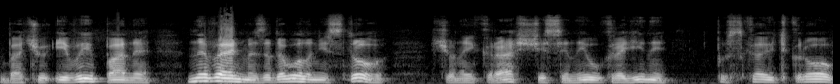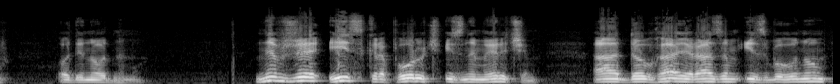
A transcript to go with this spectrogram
Бачу, і ви, пане, не вельми задоволені з того, що найкращі сини України пускають кров один одному. Невже іскра поруч із Немиричем, а Довгаль разом із Богуном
